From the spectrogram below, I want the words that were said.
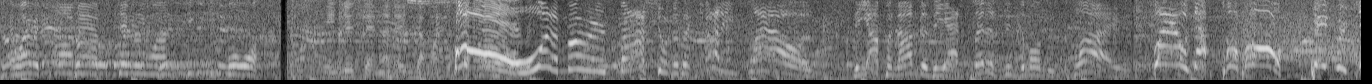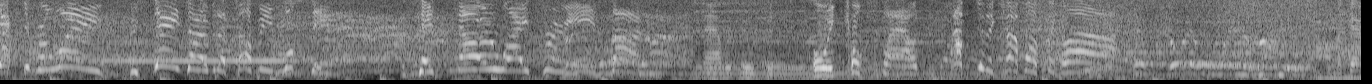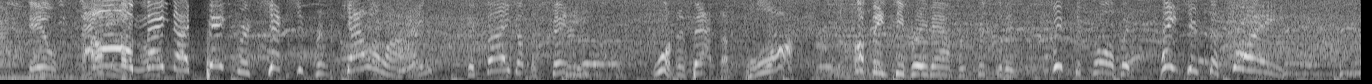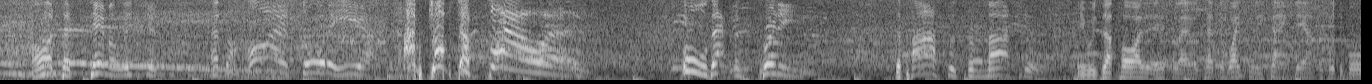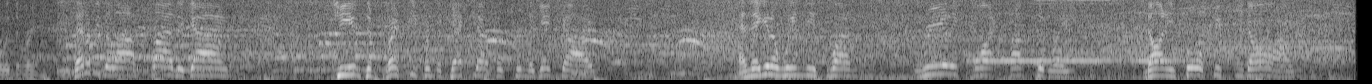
And we'll have a timeout, 71-64. Injured, then they need someone. Oh, what a move! Marshall to the cutting flowers. The up and under, the athleticism on display. Flowers up top. Oh, big rejection from Lee, who stands over the top. He looks in and says, no way through here, son. Now with Milton. Oh, he cooks Flowers up to the cup off the glass. McCarron still. Oh, Magno, big rejection from Galloway. McVeigh got the finish. What about the block? Offensive rebound from Christopher. Give to Crawford. He shoots a three. Oh, it's a demolition at the highest order here. Up top to Flowers. Oh, that was pretty. The pass was from Marshall. He was up high there, Flowers. Had to wait till he came down to put the ball in the ring. That'll be the last play of the game. Jim's impressive from the jack jumpers from the get-go. And they're going to win this one really quite comfortably. 94-59.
